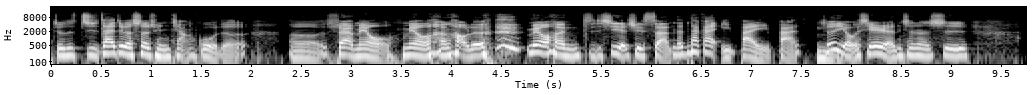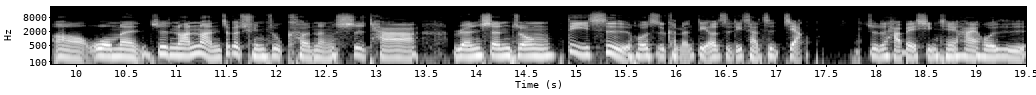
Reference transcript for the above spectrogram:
就是只在这个社群讲过的。呃，虽然没有没有很好的，没有很仔细的去算，但大概一半一半。就是有些人真的是，呃，我们是暖暖这个群组，可能是他人生中第一次，或是可能第二次、第三次讲，就是他被性侵害，或者是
